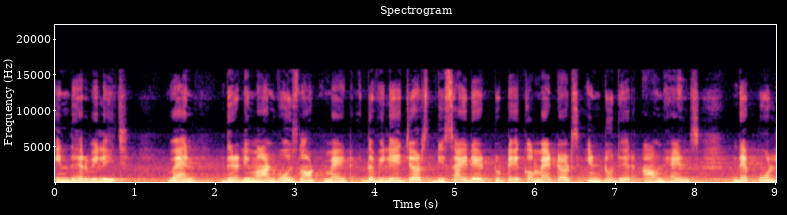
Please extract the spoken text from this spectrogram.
in their village. When their demand was not met, the villagers decided to take a matters into their own hands. They pulled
